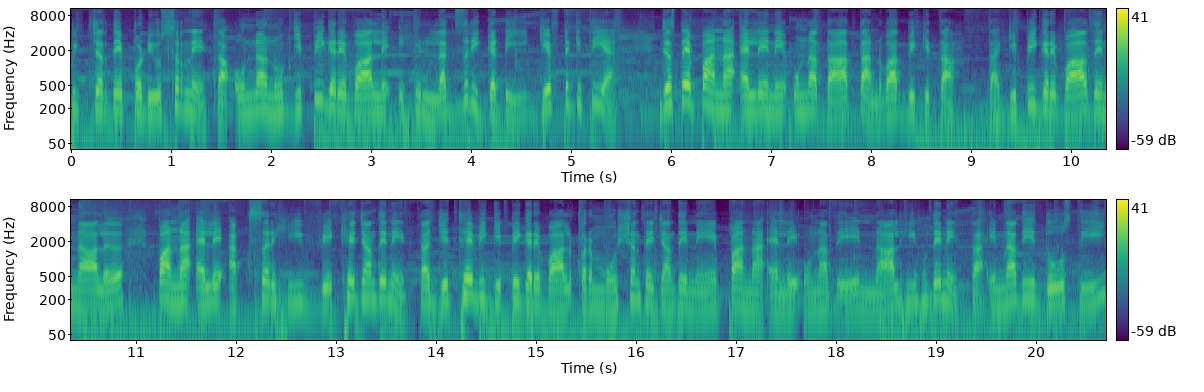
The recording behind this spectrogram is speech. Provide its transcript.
ਪਿਕਚਰ ਦੇ ਪ੍ਰੋਡਿਊਸਰ ਨੇ, ਤਾਂ ਉਹਨਾਂ ਨੂੰ ਗਿੱਪੀ ਗਰੇਵਾਲ ਨੇ ਇਹ ਲਗਜ਼ਰੀ ਗੱਡੀ ਗਿਫਟ ਕੀਤੀ ਹੈ, ਜਿਸ ਤੇ ਭਾਨਾ ਐਲੇ ਨੇ ਉਹਨਾਂ ਦਾ ਧੰਨਵਾਦ ਵੀ ਕੀਤਾ। ਤਾਂ ਗਿੱਪੀ ਗਰੇਵਾਲ ਦੇ ਨਾਲ ਭਾਨਾ ਐਲੇ ਅਕਸਰ ਹੀ ਵੇਖੇ ਜਾਂਦੇ ਨੇ, ਤਾਂ ਜਿੱਥੇ ਵੀ ਗਿੱਪੀ ਗਰੇਵਾਲ ਪ੍ਰਮੋਸ਼ਨ ਤੇ ਜਾਂਦੇ ਨੇ ਭਾਨਾ ਐਲੇ ਉਹਨਾਂ ਦੇ ਨਾਲ ਹੀ ਹੁੰਦੇ ਨੇ। ਤਾਂ ਇਹਨਾਂ ਦੀ ਦੋਸਤੀ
